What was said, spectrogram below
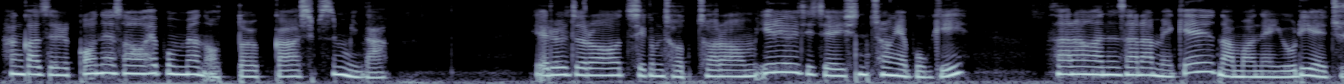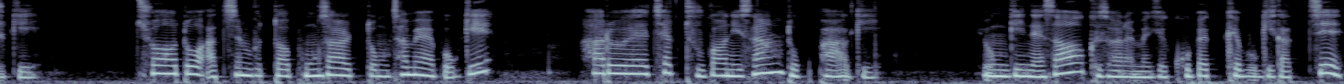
한 가지를 꺼내서 해보면 어떨까 싶습니다. 예를 들어 지금 저처럼 1일 DJ 신청해보기, 사랑하는 사람에게 나만의 요리해주기, 추워도 아침부터 봉사활동 참여해보기, 하루에 책 두 권 이상 독파하기, 용기 내서 그 사람에게 고백해보기 같이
